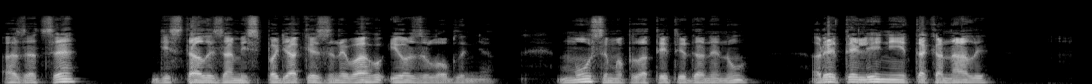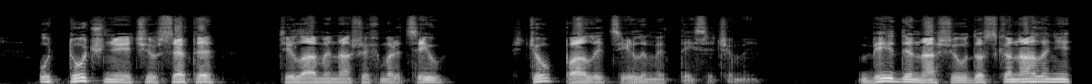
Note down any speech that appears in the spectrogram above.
а за це дістали замість подяки зневагу і озлоблення. Мусимо платити данину, рити лінії та канали, уточнюючи все те тілами наших мерців, що впали цілими тисячами. Біди наші удосконалені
